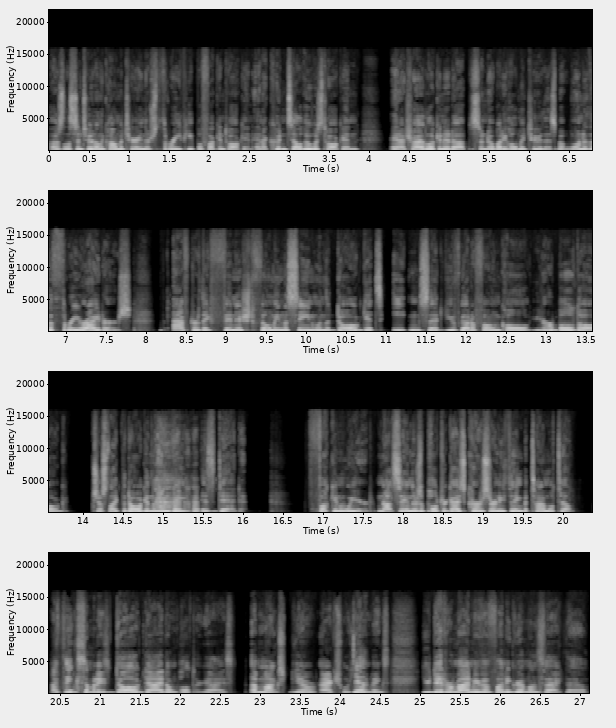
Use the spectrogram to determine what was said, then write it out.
I was listening to it on the commentary, and there's three people fucking talking, and I couldn't tell who was talking. And I tried looking it up, so nobody hold me to this. But one of the three writers, after they finished filming the scene when the dog gets eaten, said, You've got a phone call. Your bulldog, just like the dog in the movie, is dead. Fucking weird. I'm not saying there's a poltergeist curse or anything, but time will tell. I think somebody's dog died on Poltergeist amongst, you know, actual Yeah. human beings. You did remind me of a funny Gremlins fact, though.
